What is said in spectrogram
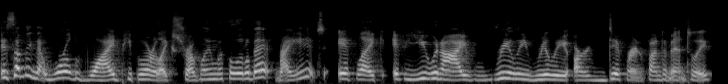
is something that worldwide people are like struggling with a little bit, right? If like if you and I really, really are different fundamentally,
